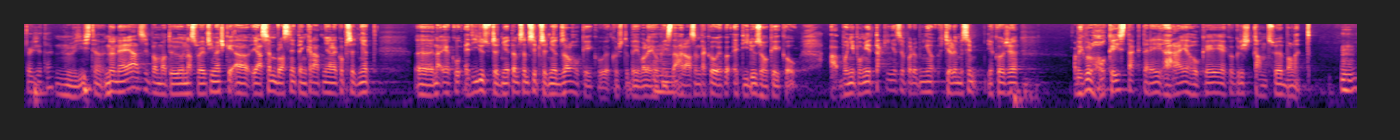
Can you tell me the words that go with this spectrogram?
Takže tak. No, vidíš to. No ne, já si pamatuju na svoje přijímačky a já jsem vlastně tenkrát měl jako předmět eh, na jako etídu s předmětem jsem si předmět vzal hokejku, jakož to bývalý mm. hokejista, hrál jsem takovou jako etídu s hokejkou. A oni po mně taky něco podobného chtěli, myslím, jako že abych byl hokejista, který hraje hokej, jako když tancuje balet. Mm.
